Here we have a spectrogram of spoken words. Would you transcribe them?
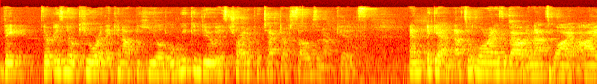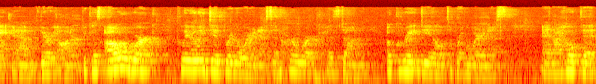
they, there is no cure, they cannot be healed. What we can do is try to protect ourselves and our kids. And again, that's what Lauren is about, and that's why I am very honored because our work clearly did bring awareness, and her work has done a great deal to bring awareness. And I hope that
